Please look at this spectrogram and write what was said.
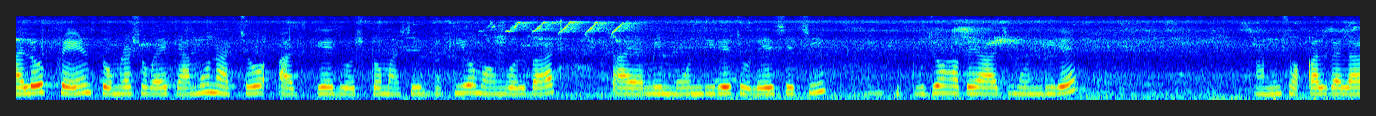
হ্যালো ফ্রেন্ডস, তোমরা সবাই কেমন আছো? আজকে জ্যৈষ্ঠ মাসের দ্বিতীয় মঙ্গলবার, তাই আমি মন্দিরে চলে এসেছি। পুজো হবে আজ মন্দিরে। আমি সকালবেলা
